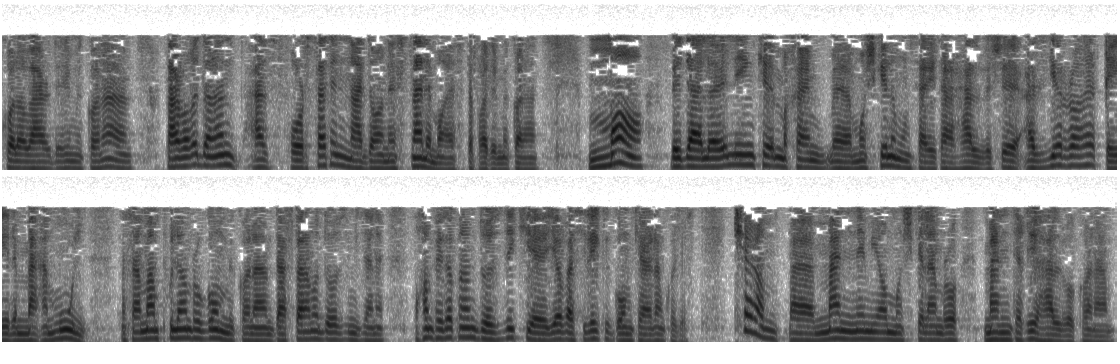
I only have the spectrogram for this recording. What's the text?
کلاهبرداری می‌کنن در واقع دارن از فرصت ندانستن ما استفاده می‌کنن. ما به دلایل اینکه می‌خوایم مشکلمون سریعتر حل بشه از یه راه غیر معمول مثلا من پولم رو گم می‌کنم دفترم رو دزد می‌زنه می‌خوام پیدا کنم دزدی کیه یا وسیله که گم کردم کجاست. چرا من نمیام مشکلم رو منطقی حل بکنم؟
